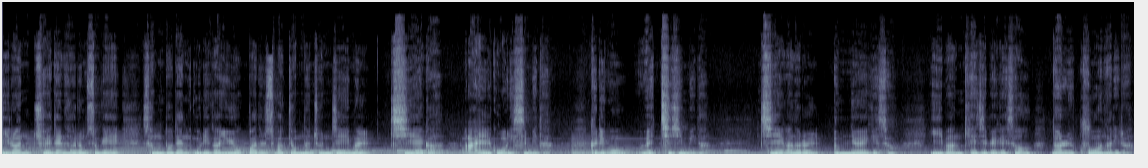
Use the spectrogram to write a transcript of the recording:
이런 죄된 흐름 속에 성도된 우리가 유혹받을 수밖에 없는 존재임을 지혜가 알고 있습니다. 그리고 외치십니다. 지혜가 너를 음녀에게서 이방 계집에게서 너를 구원하리라.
